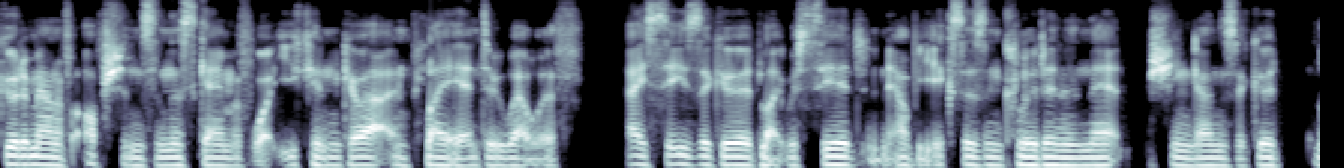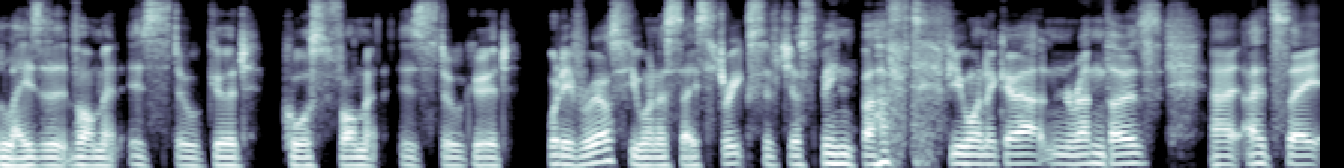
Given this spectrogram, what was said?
good amount of options in this game of what you can go out and play and do well with. ACs are good, like we said, and LBX is included in that. Machine guns are good. Laser Vomit is still good. Gauss Vomit is still good. Whatever else you want to say, streaks have just been buffed. If you want to go out and run those, uh, I'd say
